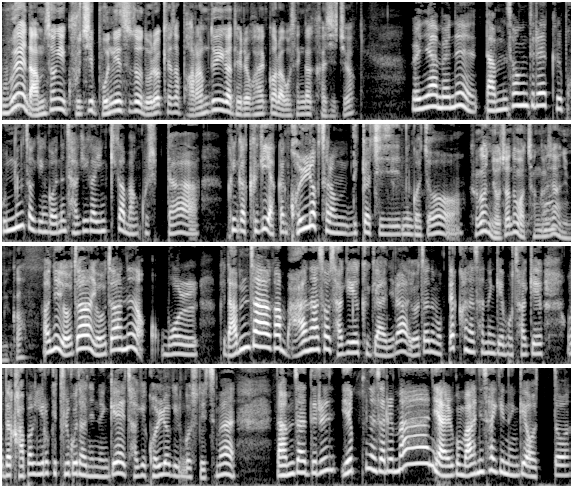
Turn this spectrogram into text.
왜 남성이 굳이 본인 스스로 노력해서 바람둥이가 되려고 할 거라고 생각하시죠? 왜냐하면은 남성들의 그 본능적인 거는 자기가 인기가 많고 싶다. 그러니까 그게 약간 권력처럼 느껴지는 거죠. 그건 여자도 마찬가지 어? 아닙니까? 아니요 여자 여자는 뭘 그 남자가 많아서 자기가 그게 아니라 여자는 뭐 백 하나 사는 게 뭐 자기 어, 내 가방이 이렇게 들고 다니는 게 자기 권력인 걸 수도 있지만 남자들은 예쁜 여자를 많이 알고 많이 사귀는 게 어떤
